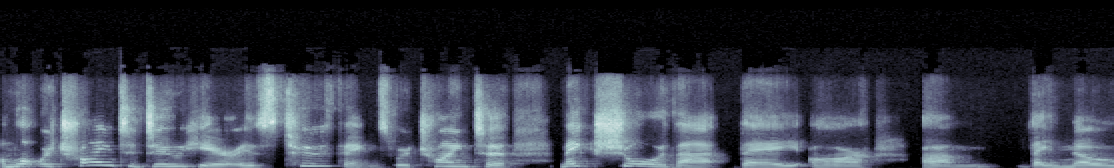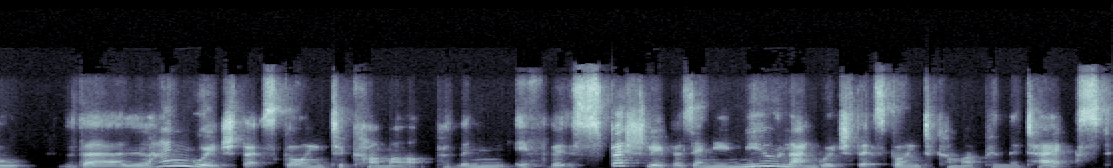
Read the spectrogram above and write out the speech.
And what we're trying to do here is two things. We're trying to make sure that they are, um, they know the language that's going to come up, then if especially if there's any new language that's going to come up in the text,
